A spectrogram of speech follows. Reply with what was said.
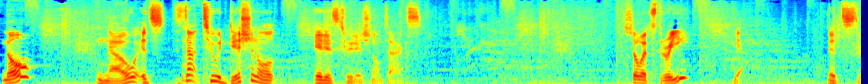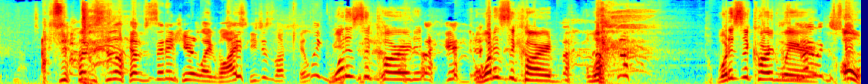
No. no, it's it's not two additional. It is two additional attacks. So it's three. Yeah, it's three, not two. I'm sitting here like, why is he just not killing me? What is the card? what is the card? What? What is the card where? Oh,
